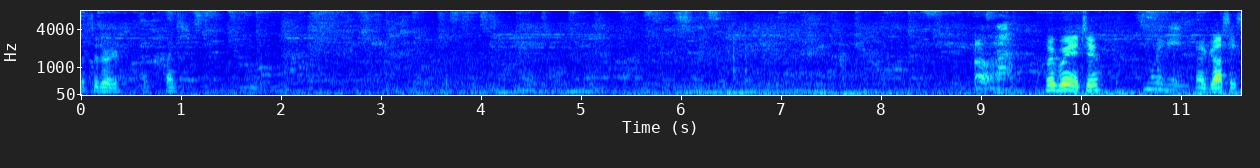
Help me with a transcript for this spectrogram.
Let's sit here. Thanks. Muy bien, ¿tú? Muy bien. Ah, gracias.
